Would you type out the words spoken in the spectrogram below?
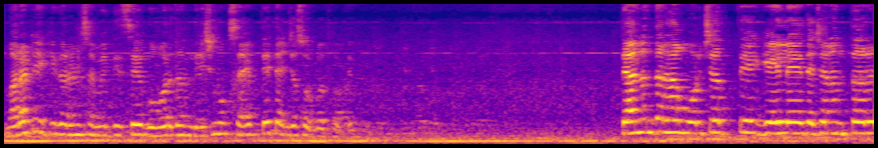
मराठी एकीकरण समितीचे गोवर्धन देशमुख साहेब ते त्यांच्यासोबत होते. त्यानंतर हा मोर्चात ते गेले त्याच्यानंतर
